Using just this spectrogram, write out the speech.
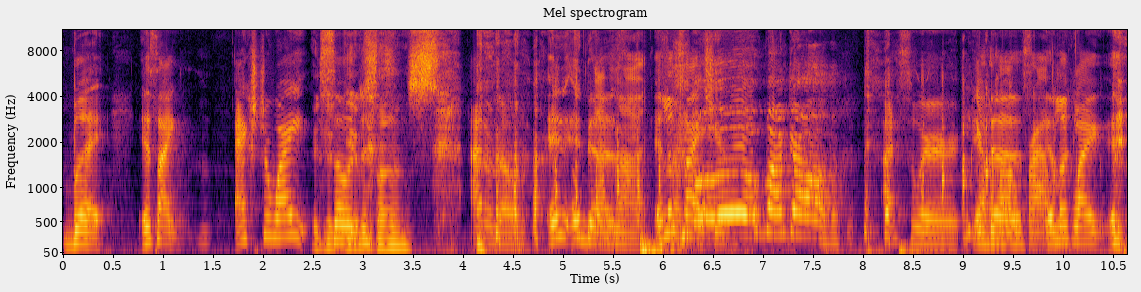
but it's like extra white. It just so gives sons. I don't know. It, it does. not. It looks like Oh my god! I swear it got does. It problem. look like it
